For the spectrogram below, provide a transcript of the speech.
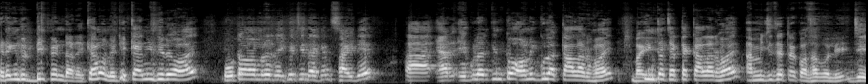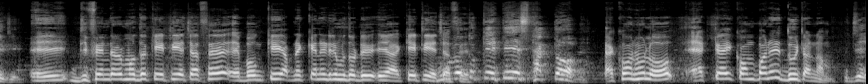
এটা কিন্তু ডিফেন্ডারে কেমন? এটা ক্যানিডিরও হয় ওটাও আমরা রেখেছি দেখেন সাইডে আর এগুলার কিন্তু অনেকগুলা কালার হয়। তিনটা চারটা কালার হয়। আমি যদি একটা কথা বলি জি জি। এই ডিফেন্ডারের মধ্যে কেটিএচ আছে এবং কি আপনার কেনেডির মধ্যে কেটিএচ আছে? কেটিএস থাকতে হবে। এখন হলো একটাই কোম্পানির দুইটা নাম। জি।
